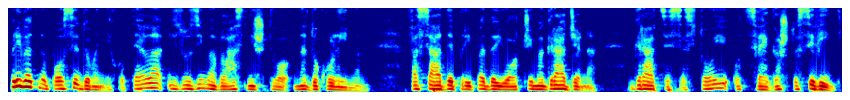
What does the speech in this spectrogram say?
Privatno posjedovanje hotela izuzima vlasništvo nad okolinom. Fasade pripadaju očima građana. Grad se sastoji od svega što se vidi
